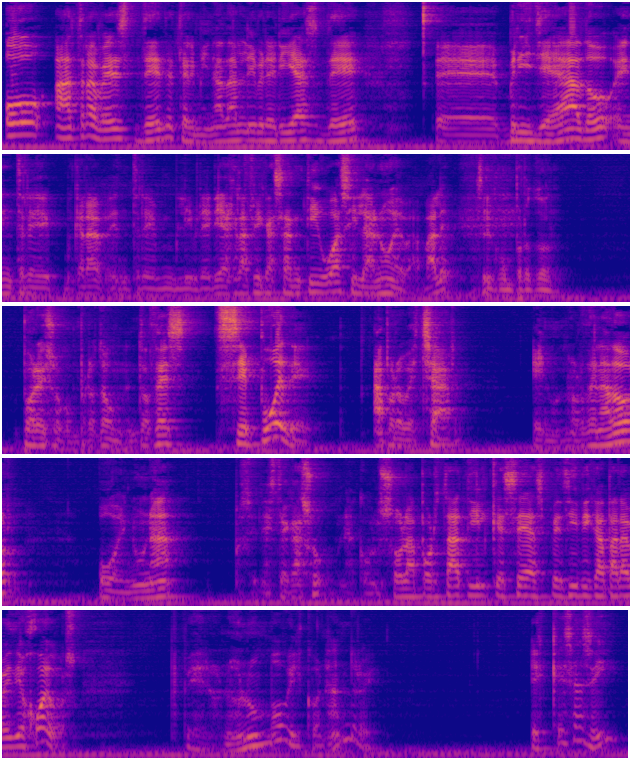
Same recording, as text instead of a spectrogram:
o a través de determinadas librerías de eh, brilleado entre, entre librerías gráficas antiguas y la nueva, ¿vale? Sí, con Proton. Por eso, con Proton. Entonces, se puede aprovechar en un ordenador o en una, pues en este caso, una consola portátil que sea específica para videojuegos, pero no en un móvil con Android. Es que es así.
